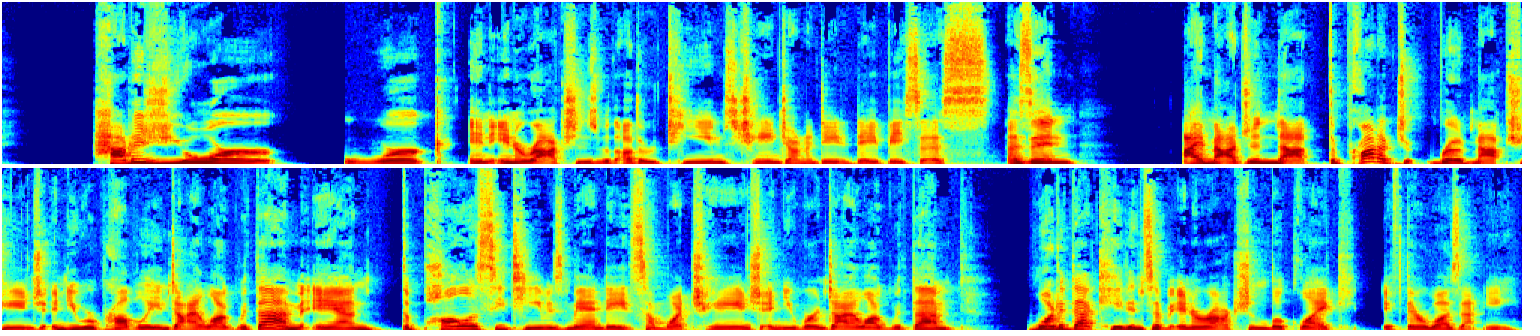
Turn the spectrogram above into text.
how does your work and interactions with other teams change on a day to day basis? As in, I imagine that the product roadmap changed and you were probably in dialogue with them, and the policy team's mandate somewhat changed and you were in dialogue with them. What did that cadence of interaction look like, if there was any?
